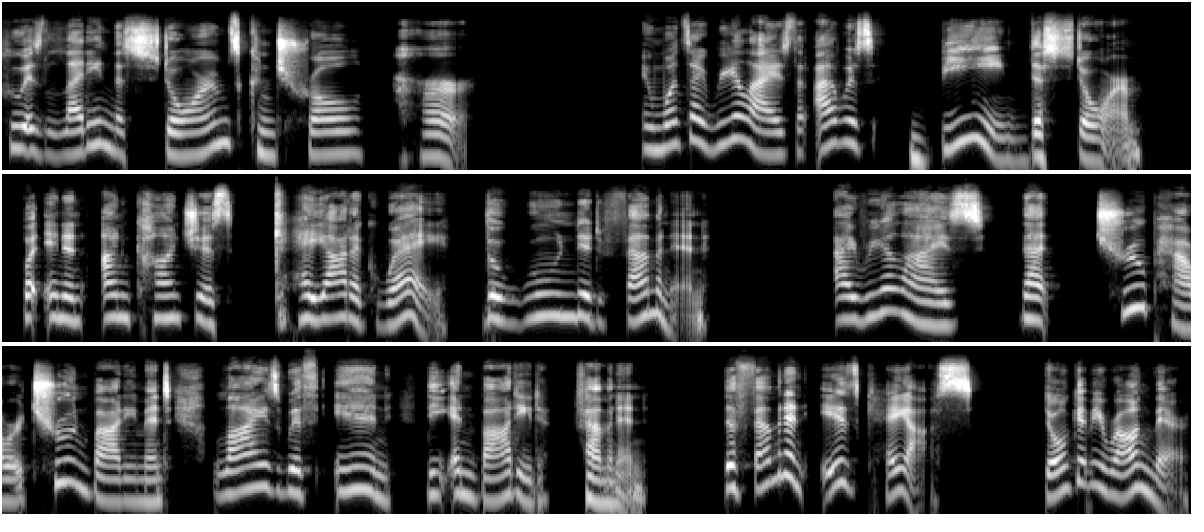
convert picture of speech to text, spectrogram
who is letting the storms control her. And once I realized that I was being the storm, but in an unconscious, chaotic way, the wounded feminine, I realized that true power, true embodiment lies within the embodied feminine. The feminine is chaos. Don't get me wrong there.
